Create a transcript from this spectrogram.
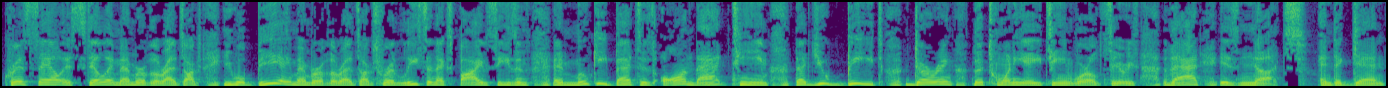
Chris Sale is still a member of the Red Sox. He will be a member of the Red Sox for at least the next five seasons, and Mookie Betts is on that team that you beat during the 2018 World Series. That is nuts. And again,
